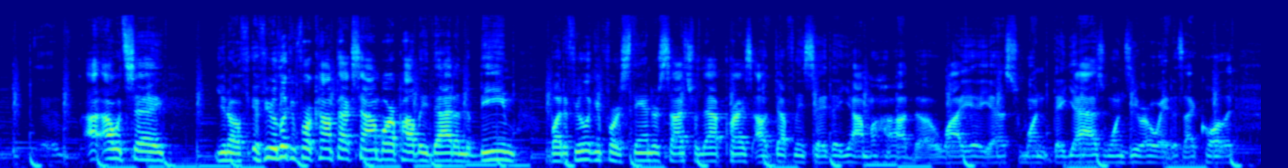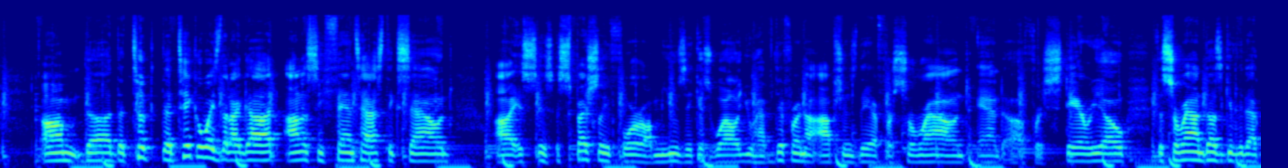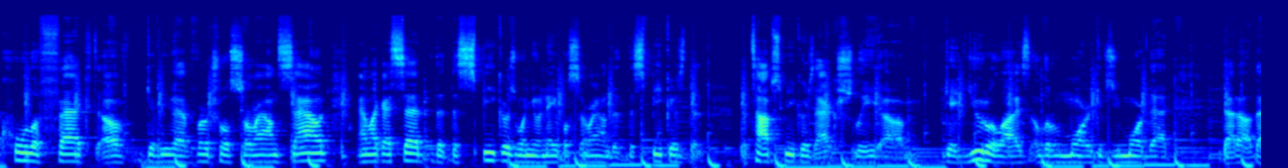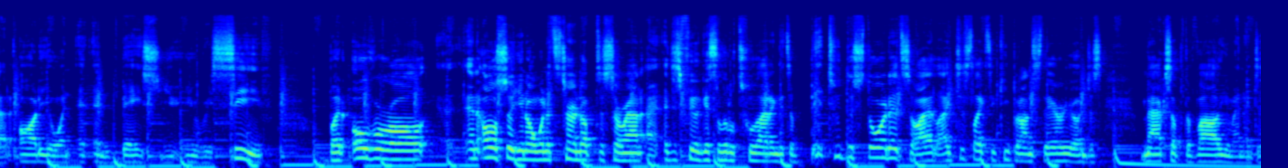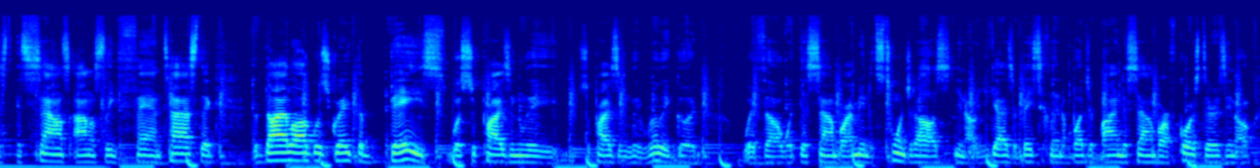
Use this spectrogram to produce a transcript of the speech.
I, I would say, you know, if, if you're looking for a compact soundbar, probably that and the Beam but if you're looking for a standard size for that price, I'll definitely say the Yamaha, the YAS one, the Yaz 108 as I call it. Um, the the took the takeaways that I got, honestly, fantastic sound. Uh, it's, it's especially for uh, music as well. You have different uh, options there for surround and uh, for stereo. The surround does give you that cool effect of giving you that virtual surround sound. And like I said, the, the speakers, when you enable surround, the, the speakers, the, the top speakers actually um, get utilized a little more. It gives you more of that that uh, that audio and, and bass you, you receive. But overall, and also, you know, when it's turned up to surround, I, I just feel it gets a little too loud and gets a bit too distorted. So I, I just like to keep it on stereo and just max up the volume and it just, it sounds honestly fantastic. The dialogue was great. The bass was surprisingly, surprisingly really good with uh, with this soundbar. I mean, it's $200. You know, you guys are basically in a budget buying the soundbar. Of course, there's, you know,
